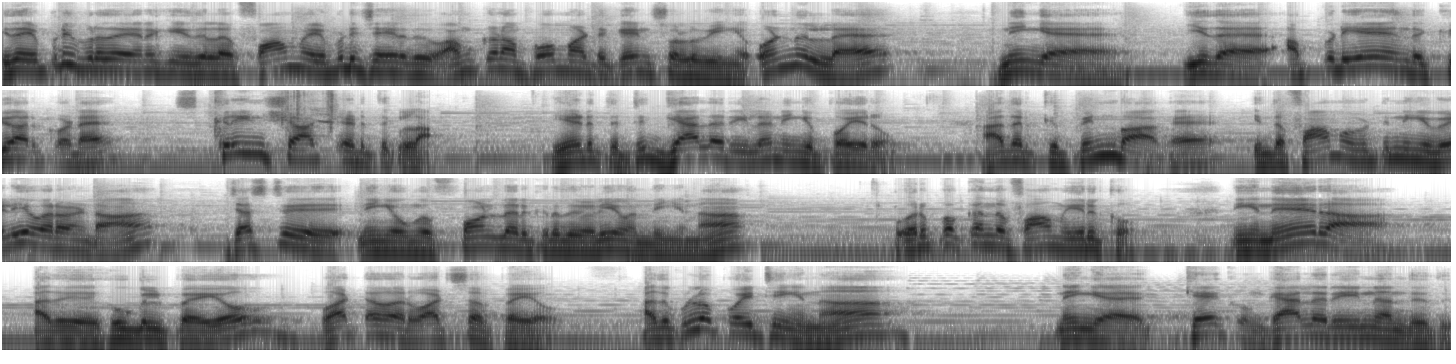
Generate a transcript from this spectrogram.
இதை எப்படி பிரதர் எனக்கு இதில் ஃபார்மை எப்படி செய்கிறது அமுக்கு நான் போக மாட்டேக்கேன்னு சொல்லுவீங்க. ஒன்றும் இல்லை. நீங்கள் இதை அப்படியே இந்த கியூஆர் கோடை ஸ்க்ரீன்ஷாட் எடுத்துக்கலாம். எடுத்துட்டு கேலரியில் நீங்கள் போயிடும் அதற்கு பின்பாக இந்த ஃபார்மை விட்டு நீங்கள் வெளியே வர வேண்டாம். ஜஸ்ட்டு நீங்கள் உங்கள் ஃபோனில் இருக்கிறது வெளியே வந்தீங்கன்னா ஒரு பக்கம் இந்த ஃபார்ம் இருக்கும். நீங்கள் நேராக அது கூகுள் பேயோ வாட் எவர் வாட்ஸ்அப் பேயோ அதுக்குள்ளே போயிட்டீங்கன்னா நீங்கள் கேட்கும் கேலரின்னு அந்த இது.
